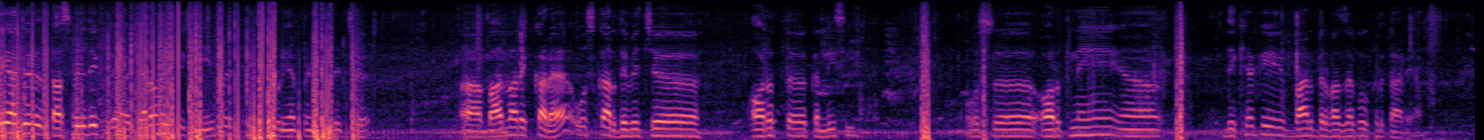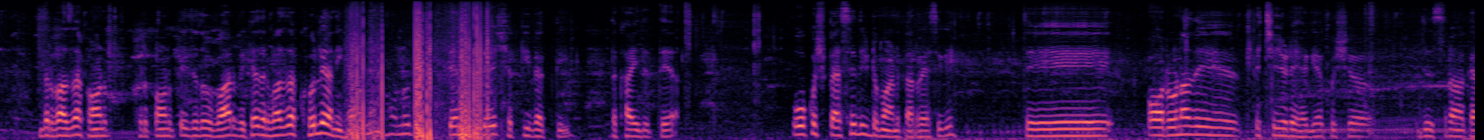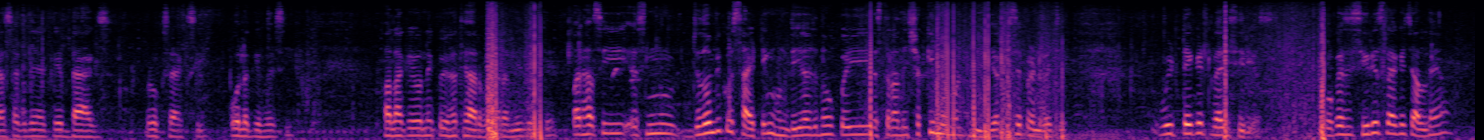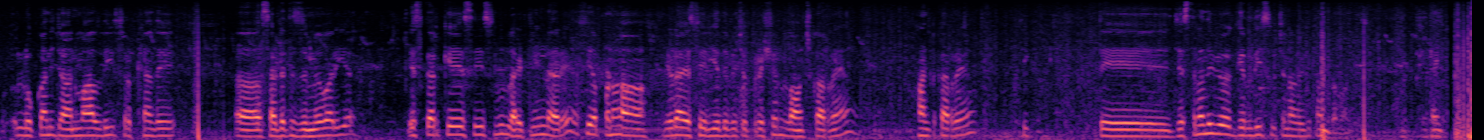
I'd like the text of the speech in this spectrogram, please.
ਸਵੇਰੇ ਅੱਜ 10 ਵਜੇ ਦੇ ਅ, 11 ਵਜੇ ਦੇ ਕਰੀਬ ਇੱਥੇ ਸੋੜੀਆਂ ਪਿੰਡ ਦੇ ਵਿੱਚ ਅ, ਬਾਹਰ-ਬਾਹਰ ਇੱਕ ਘਰ ਹੈ। ਉਸ ਘਰ ਦੇ ਵਿੱਚ ਔਰਤ ਇਕੱਲੀ ਸੀ। ਉਸ ਔਰਤ ਨੇ ਦੇਖਿਆ ਕਿ ਬਾਹਰ ਦਰਵਾਜ਼ਾ ਕੋ ਖੜਕਾ ਰਿਹਾ। ਦਰਵਾਜ਼ਾ ਕੌਣ ਖੜਕਾਉਣ ਤੇ ਜਦੋਂ ਬਾਹਰ ਵਿਖਿਆ ਦਰਵਾਜ਼ਾ ਖੋਲ੍ਹਿਆ ਨਹੀਂ ਹੈ। ਉਹਨੇ ਉਹਨੂੰ ਤਿੰਨ ਜਿਹੜੇ ਸ਼ੱਕੀ ਵਿਅਕਤੀ ਦਿਖਾਈ ਦਿੱਤੇ ਆ। ਉਹ ਕੁਝ ਪੈਸੇ ਦੀ ਡਿਮਾਂਡ ਕਰ ਰਹੇ ਸੀਗੇ ਤੇ ਔਰ ਉਹਨਾਂ ਦੇ ਪਿੱਛੇ ਜਿਹੜੇ ਹੈਗੇ ਆ ਕੁਝ ਜਿਸ ਤਰ੍ਹਾਂ ਕਹਿ ਸਕਦੇ ਆ ਕਿ ਬੈਗਸ ਰੁਕਸੈਕ ਸੀ, ਉਹ ਲੱਗੇ ਹੋਏ ਸੀ। ਹਾਲਾਂਕਿ ਉਹਨੇ ਕੋਈ ਹਥਿਆਰ ਵਗੈਰਾ ਨਹੀਂ ਦਿੱਤੇ, ਪਰ ਅਸੀਂ ਇਸ ਨੂੰ ਜਦੋਂ ਵੀ ਕੋਈ ਸਾਈਟਿੰਗ ਹੁੰਦੀ ਹੈ ਜਦੋਂ ਕੋਈ ਇਸ ਤਰ੍ਹਾਂ ਦੀ ਸ਼ੱਕੀ ਮੂਵਮੈਂਟ ਹੁੰਦੀ ਹੈ ਕਿਸੇ ਪਿੰਡ ਵਿੱਚ ਵੀ ਟੇਕ ਇਟ ਵੈਰੀ ਸੀਰੀਅਸ ਕਿਉਂਕਿ ਅਸੀਂ ਸੀਰੀਅਸ ਲੈ ਕੇ ਚੱਲਦੇ ਹਾਂ, ਲੋਕਾਂ ਦੀ ਜਾਨ ਮਾਲ ਦੀ, ਸੁਰੱਖਿਆ ਦੇ ਸਾਡੇ ਤੇ ਜ਼ਿੰਮੇਵਾਰੀ ਹੈ ਇਸ ਕਰਕੇ ਅਸੀਂ ਇਸ ਨੂੰ ਲਾਈਟਲੀ ਨਹੀਂ ਲੈ ਰਹੇ, ਅਸੀਂ ਆਪਣਾ ਜਿਹੜਾ ਇਸ ਏਰੀਆ ਦੇ ਵਿੱਚ ਆਪਰੇਸ਼ਨ ਲਾਂਚ ਕਰ ਰਹੇ ਹਾਂ ਹੰਟ ਕਰ ਰਹੇ ਹਾਂ, ਠੀਕ ਤੇ ਜਿਸ ਤਰ੍ਹਾਂ ਦੀ ਵੀ ਅੱਗੇ ਦੀ ਸੂਚਨਾ ਹੋਵੇਗੀ ਤੁਹਾਨੂੰ ਦਵਾਂਗੇ। ਥੈਂਕ ਯੂ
